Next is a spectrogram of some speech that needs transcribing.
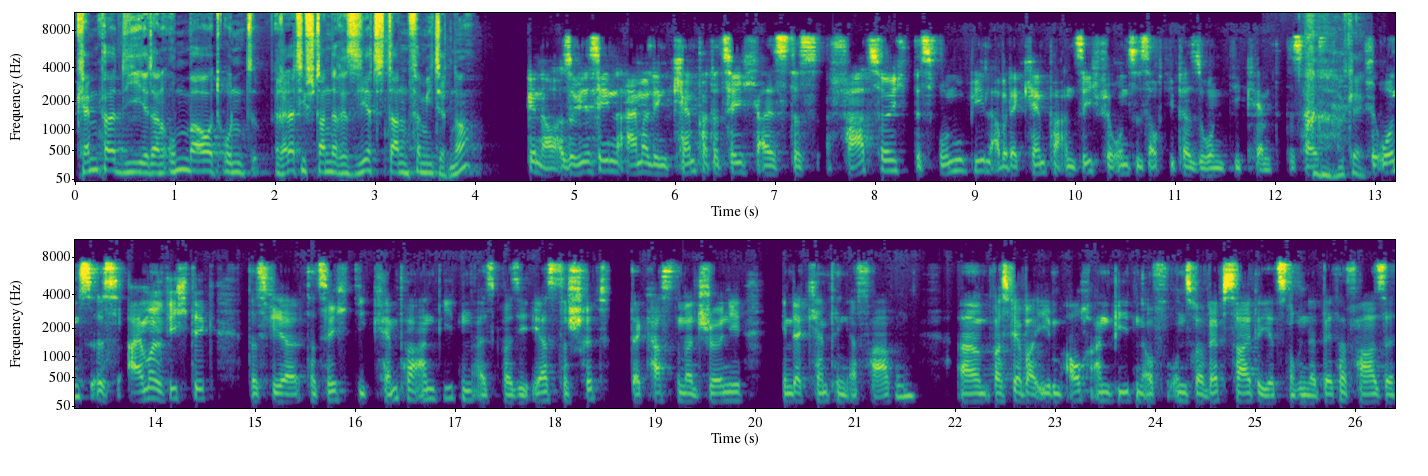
Camper, die ihr dann umbaut und relativ standardisiert dann vermietet, ne? Genau, also wir sehen einmal den Camper tatsächlich als das Fahrzeug, das Wohnmobil, aber der Camper an sich für uns ist auch die Person, die campt. Das heißt, Ah, okay. für uns ist einmal wichtig, dass wir tatsächlich die Camper anbieten als quasi erster Schritt der Customer Journey in der Camping-Erfahrung. Ähm, was wir aber eben auch anbieten auf unserer Webseite, jetzt noch in der Beta-Phase,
